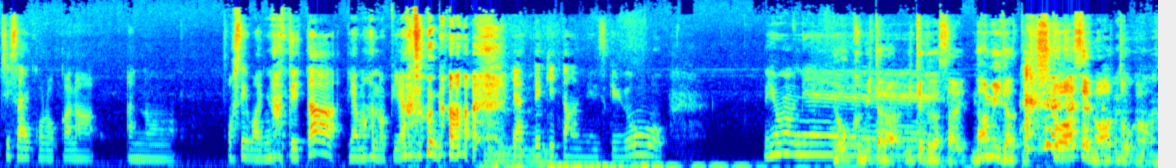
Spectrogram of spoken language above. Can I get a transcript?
小さい頃からあのお世話になってたヤマハのピアノが やってきたんですけど、でもねよく見たら見てください。涙と血と汗の跡が。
